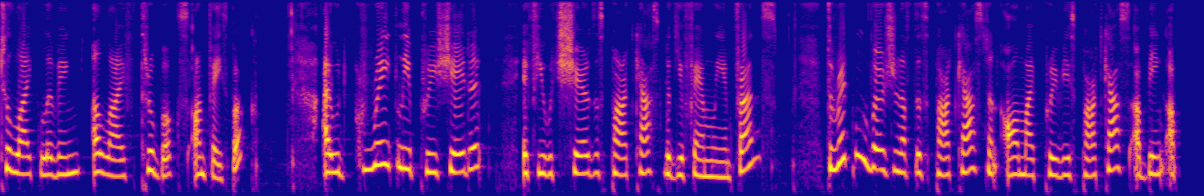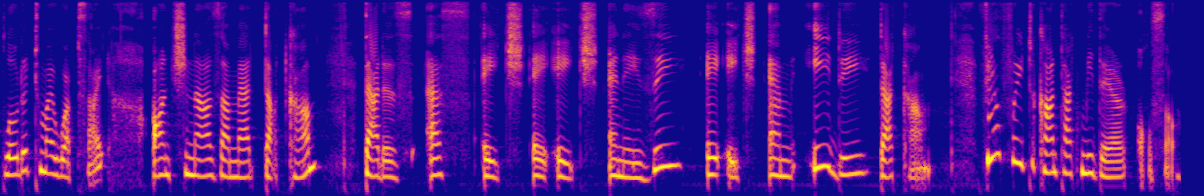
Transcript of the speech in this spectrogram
to like living a life through books on Facebook. I would greatly appreciate it if you would share this podcast with your family and friends. The written version of this podcast and all my previous podcasts are being uploaded to my website on shahnazahmed.com. That is S H A H N A Z A H M E D.com. Feel free to contact me there also.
